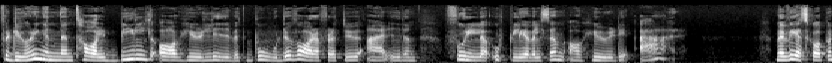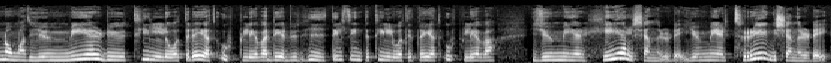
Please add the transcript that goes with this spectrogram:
För du har ingen mental bild av hur livet borde vara för att du är i den fulla upplevelsen av hur det är. Med vetskapen om att ju mer du tillåter dig att uppleva det du hittills inte tillåtit dig att uppleva, ju mer hel känner du dig, ju mer trygg känner du dig,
